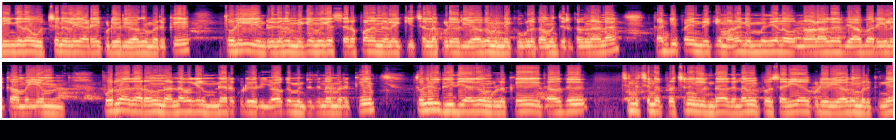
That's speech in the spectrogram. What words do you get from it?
நீங்கள் தான் உச்சநிலையை அடையக்கூடிய ஒரு யோகம் இருக்குது தொழில் இன்றைய தினம் மிக மிக சிறப்பான நிலைக்கு செல்லக்கூடிய ஒரு யோகம் இன்னைக்கு உங்களுக்கு அமைஞ்சிருக்கிறதுனால கண்டிப்பாக இன்றைக்கு மன நிம்மதியான ஒரு நாளாக வியாபாரிகளுக்கு அமையும். பொருளாதாரமும் நல்ல வகையில் முன்னேறக்கூடிய ஒரு யோகம் இன்றைய தினம் இருக்குது தொழில் ரீதியாக உங்களுக்கு ஏதாவது சின்ன சின்ன பிரச்சனைகள் இருந்தால் அதெல்லாம் இப்போ சரியாகக்கூடிய ஒரு யோகம் இருக்குங்க.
